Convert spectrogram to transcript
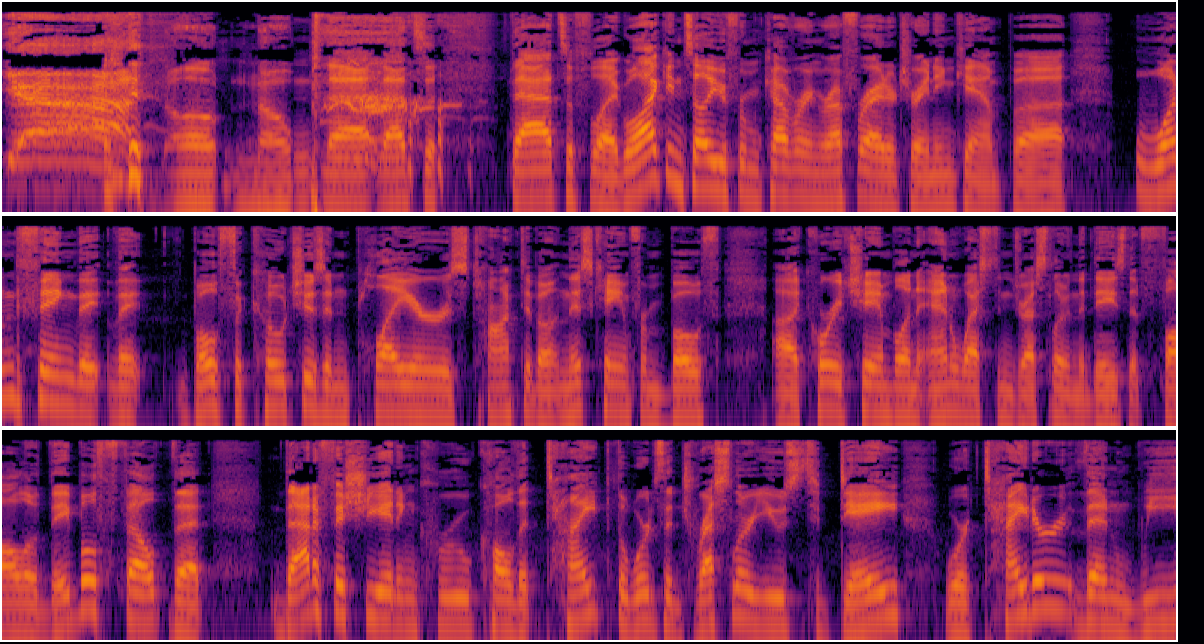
Yeah. oh no. that that's a that's a flag. Well, I can tell you from covering Rough Rider training camp, uh, one thing that that both the coaches and players talked about, and this came from both uh, Corey Chamberlain and Weston Dressler in the days that followed. They both felt that. That officiating crew called it tight. The words that Dressler used today were tighter than we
